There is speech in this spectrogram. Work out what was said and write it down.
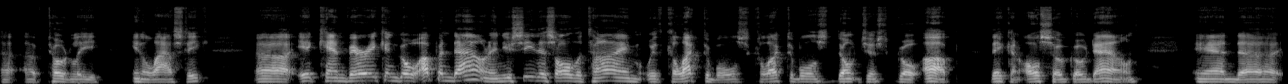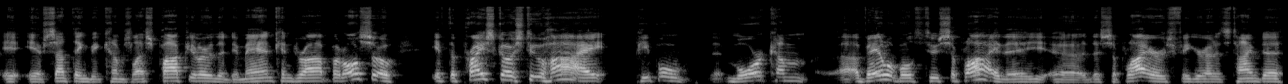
uh, of totally inelastic, uh, it can vary, can go up and down. And you see this all the time with collectibles. Collectibles don't just go up, they can also go down. And uh, if something becomes less popular, the demand can drop. But also, if the price goes too high, people more come uh, available to supply. The uh, the suppliers figure out it's time to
